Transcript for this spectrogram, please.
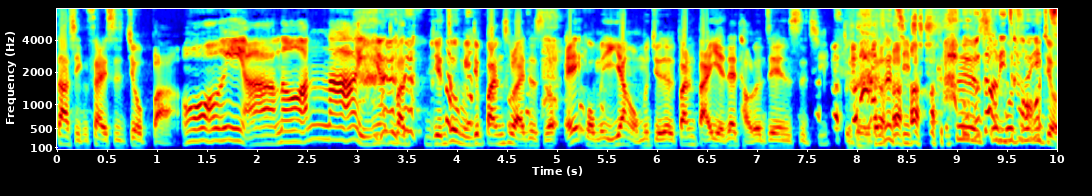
大型赛事就把哦呀那那一样，就把原住民就搬出来的时候，哎、欸，我们一样，我们觉得翻白眼在讨论这件事情。可是其可是殊不知一九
